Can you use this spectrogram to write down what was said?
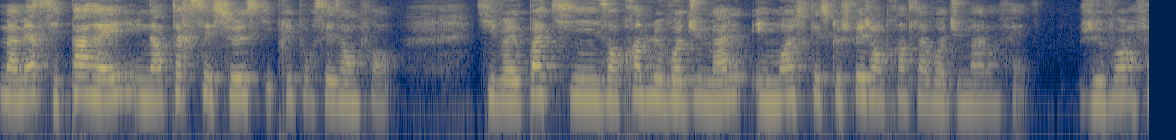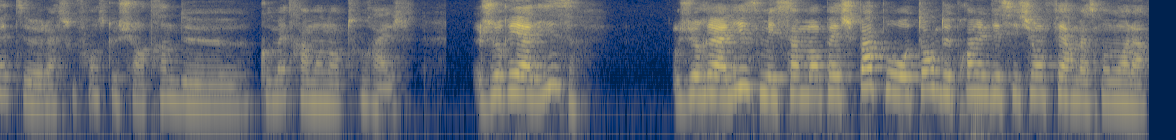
Ma mère, c'est pareil, une intercesseuse qui prie pour ses enfants, qui veut pas qu'ils empruntent le voie du mal. Et moi, qu'est-ce que je fais? J'emprunte la voie du mal en fait. Je vois en fait euh, la souffrance que je suis en train de commettre à mon entourage. Je réalise, je réalise, mais ça m'empêche pas pour autant de prendre une décision ferme à ce moment-là.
